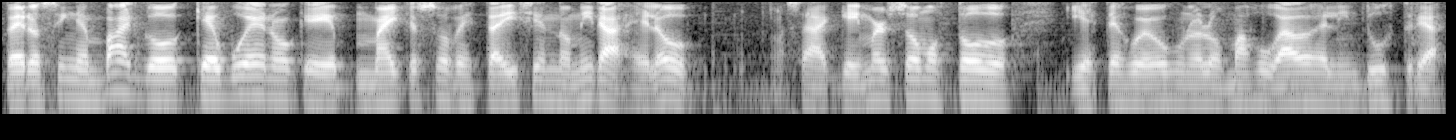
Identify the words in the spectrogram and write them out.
pero sin embargo, qué bueno que Microsoft está diciendo, mira, hello, o sea, gamers somos todos y este juego es uno de los más jugados de la industria.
